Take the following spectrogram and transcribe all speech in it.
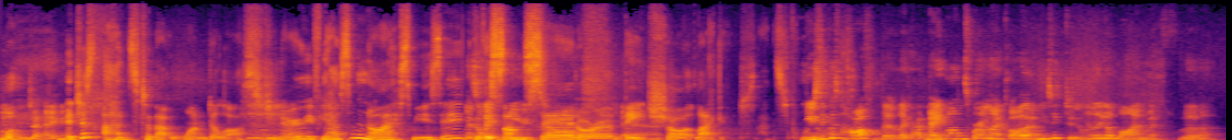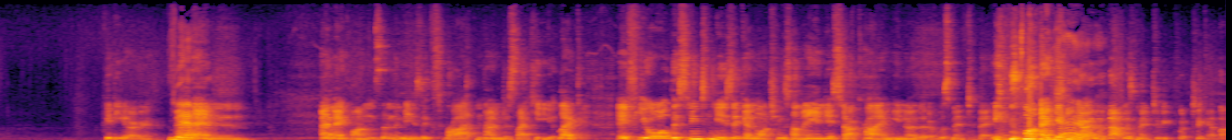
one day. It just adds to that wanderlust, you know. If you have some nice music, Mm. There's with a sunset or a yeah. beach shot, like it just adds music is half of it. Like I've made ones where I'm like, oh, that music didn't really align with the video. Yeah. And then I make ones and the music's right, and I'm just like, you like. If you're listening to music and watching something and you start crying, you know that it was meant to be. like you know that that was meant to be put together.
